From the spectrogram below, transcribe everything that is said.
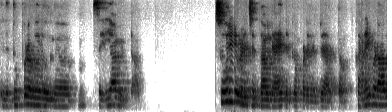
இந்த துப்புரவு செய்யாவிட்டால் சூரிய வெளிச்சத்தால் நியாயத்திற்கப்படல் என்று அர்த்தம். கரைபடாத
